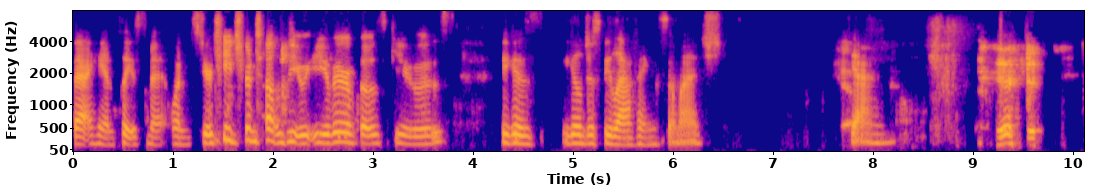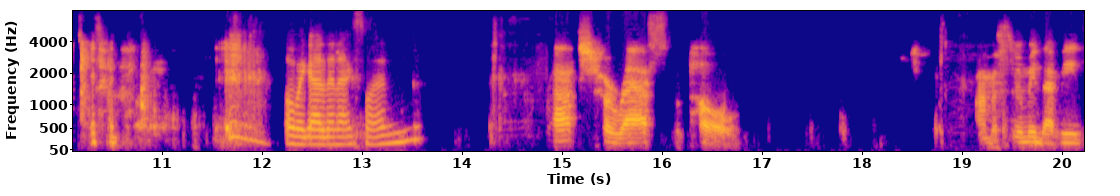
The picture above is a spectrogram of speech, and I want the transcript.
that hand placement once your teacher tells you either of those cues because you'll just be laughing so much. Yeah. Oh my God, the next one. Crotch harass the pole. I'm assuming that means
